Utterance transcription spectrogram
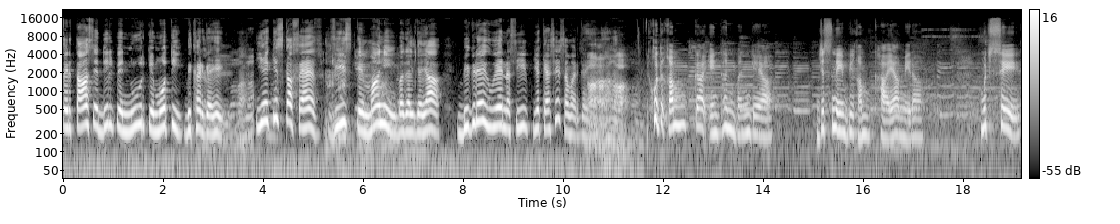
किरता से दिल पे नूर के मोती बिखर गए। ये किसका फैज़? जीस के मानी बदल गया। बिगड़े हुए नसीब ये कैसे संवर गए? खुद गम का ईंधन बन गया जिसने भी गम खाया मेरा। मुझसे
